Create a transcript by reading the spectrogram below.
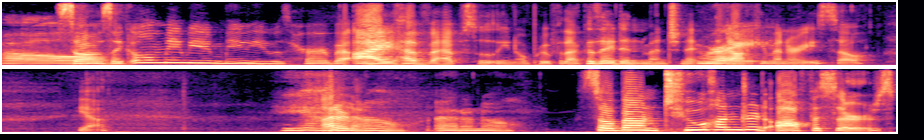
oh, So I was oh. like, oh, maybe maybe it was her, but I have absolutely no proof of that because I didn't mention it in Right. the documentary. So, yeah. yeah, I don't know. I don't know. So about 200 officers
